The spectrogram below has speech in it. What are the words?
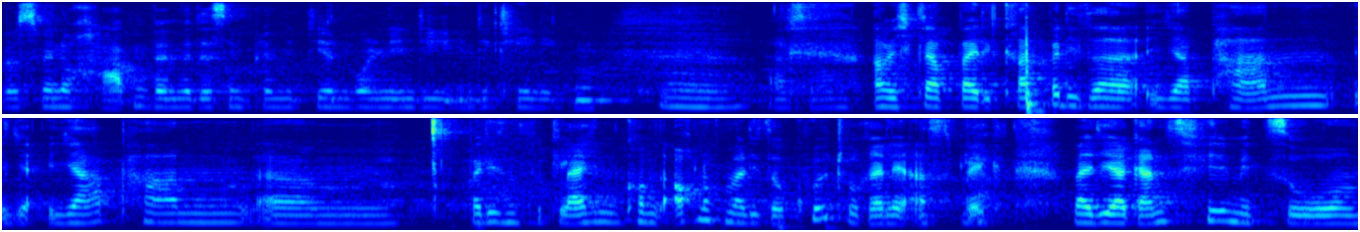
was wir noch haben, wenn wir das implementieren wollen in die, in die Kliniken. Also, Aber ich glaube, gerade bei dieser Japan, Ja- Japan ähm, bei diesen Vergleichen kommt auch nochmal dieser kulturelle Aspekt, weil die ja ganz viel mit so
